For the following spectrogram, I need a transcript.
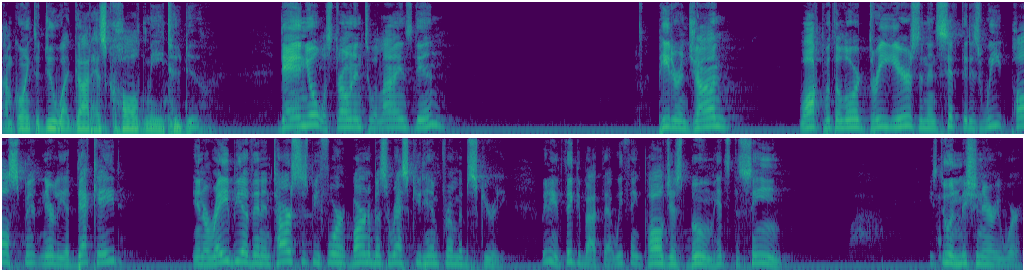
I'm going to do what God has called me to do. Daniel was thrown into a lion's den. Peter and John walked with the Lord three years and then sifted his wheat. Paul spent nearly a decade in Arabia, then in Tarsus before Barnabas rescued him from obscurity. We didn't even think about that. We think Paul just, boom, hits the scene. Wow. He's doing missionary work.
